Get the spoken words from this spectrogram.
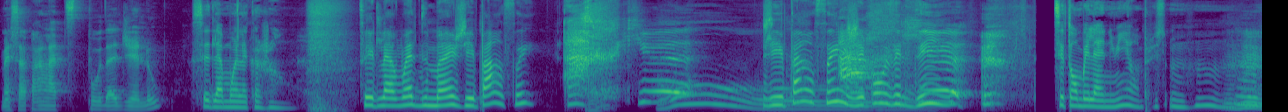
Mais ça prend la petite peau d'Agelo. C'est de la moelle à cochon. c'est de la moelle du neige, j'y ai pensé. J'y ai pensé, j'ai pas osé le dire. C'est tombé la nuit en plus. Mhm. Mhm.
